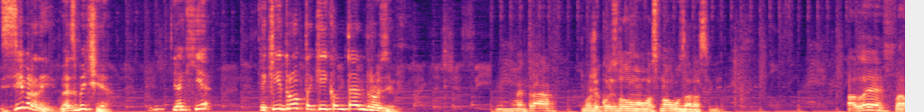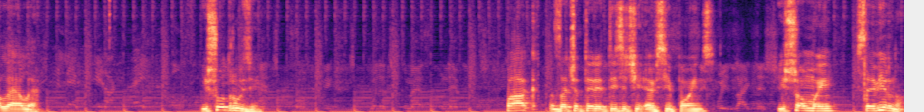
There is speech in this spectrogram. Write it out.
Зібраний в СБЧ. Як є. Який дроп, такий контент, друзі. Дмитра. Може когось зловимо в основу зараз собі. Але, але, але. І що, друзі? Пак за 4000 FC Points. І що ми? Все вірно?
